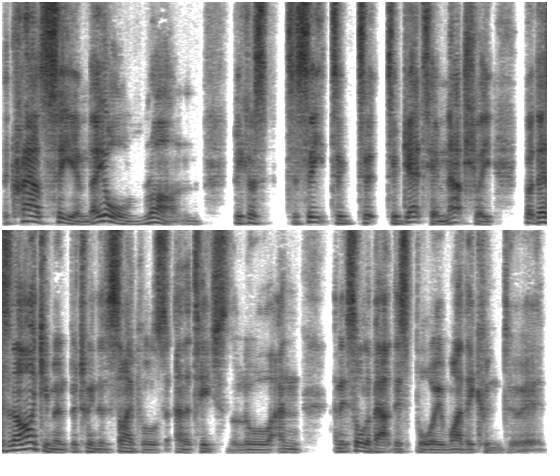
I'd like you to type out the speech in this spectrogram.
The crowd see him. They all run because to see to to, to get him naturally. But there's an argument between the disciples and the teachers of the law and and it's all about this boy and why they couldn't do it.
